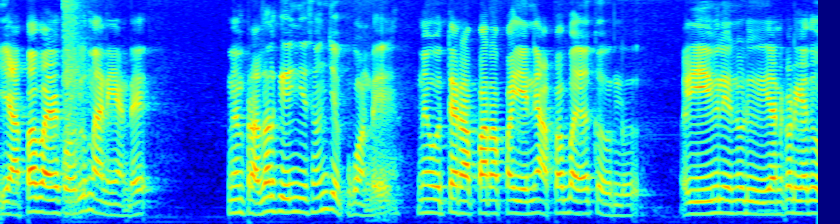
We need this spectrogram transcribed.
ఈ అప్ప బాయ కౌర్లు మానేయండి. మేము ప్రజలకు ఏం చేసామని చెప్పుకోండి. మేము వస్తే రప్ప రప్ప ఇవన్నీ అప్ప బాయ కౌర్లు. ఏమీ లేనుడు వెనకడు ఏదో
